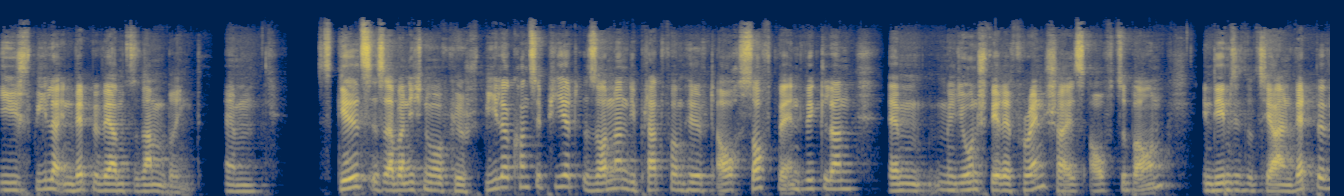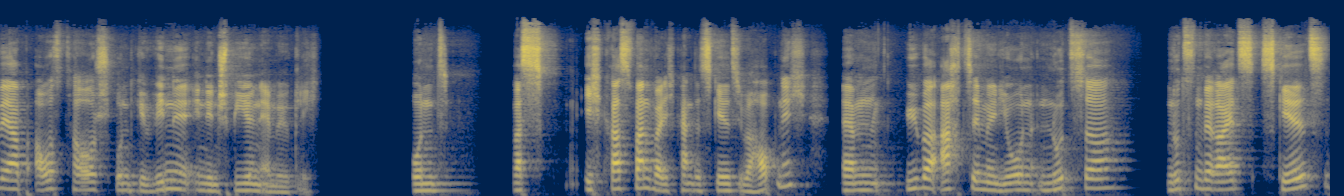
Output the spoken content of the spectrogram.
die Spieler in Wettbewerben zusammenbringt. Ähm, Skills ist aber nicht nur für Spieler konzipiert, sondern die Plattform hilft auch Softwareentwicklern, ähm, millionenschwere Franchise aufzubauen, indem sie sozialen Wettbewerb, Austausch und Gewinne in den Spielen ermöglicht. Und was ich krass fand, weil ich kannte Skills überhaupt nicht, ähm, über 18 Millionen Nutzer nutzen bereits Skills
